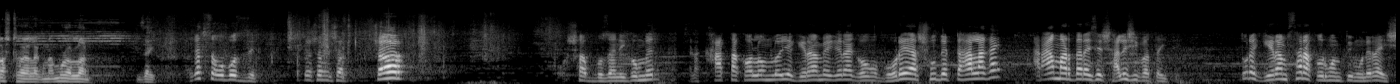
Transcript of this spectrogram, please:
নষ্ট হয়ে লাগবে না মুরা লন। যাই। দেখছ ও বুঝছে তোর সঙ্গে সর। সর সব বোঝানি কমের একটা খাতা কলম লইয়ে গ্রামে গেরা ঘরে আর সুদের টাকা লাগায় আর আমার দ্বারা এসে সালিশি পাতাইতে তোরা গ্রাম সারা করবাম তুই মনে রাইস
